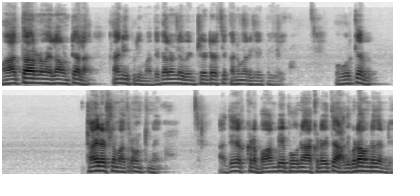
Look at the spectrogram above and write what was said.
వాతావరణం ఎలా ఉంటే అలా. కానీ ఇప్పుడు ఈ మధ్యకాలంలో వెంటిలేటర్స్ కనుమరుగైపోయాయి. ఊరికే టాయిలెట్స్లో మాత్రం ఉంటున్నాయి. అదే అక్కడ బాంబే పూనా అక్కడైతే అది కూడా ఉండదండి.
